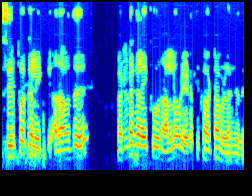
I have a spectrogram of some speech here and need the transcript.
சிற்பக்கலைக்கு அதாவது கட்டிடக்கலைக்கு ஒரு நல்ல ஒரு எடுத்துக்காட்டாக விளங்குது.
